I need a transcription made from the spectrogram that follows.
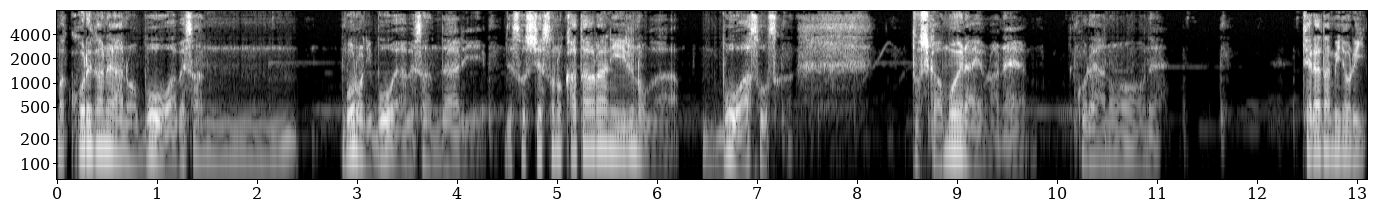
まあ、これがね、あの、某安倍さん、もろに某安倍さんであり、で、そしてその傍らにいるのが、某麻生さんとしか思えないようなね、これあのね、寺田みのり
